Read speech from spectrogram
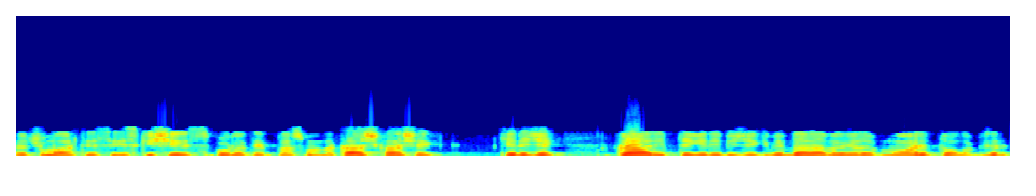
e, Cumartesi Eskişehir Spor'la deplasmanda karşı karşıya gelecek galip de gelebilecek gibi beraber ya da muhalif de olabilir.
